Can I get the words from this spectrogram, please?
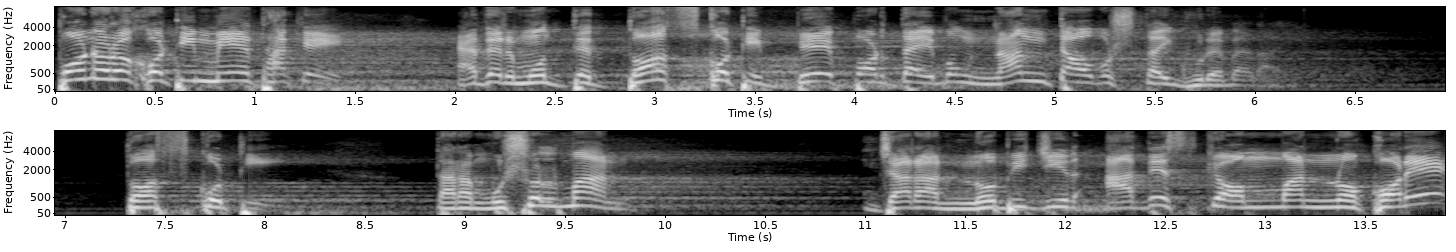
পনেরো কোটি মেয়ে থাকে, এদের মধ্যে দশ কোটি বেপর্দা এবং নাংটা অবস্থায় ঘুরে বেড়ায়। দশ কোটি। তারা মুসলমান। যারা নবীজির আদেশকে অমান্য করে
